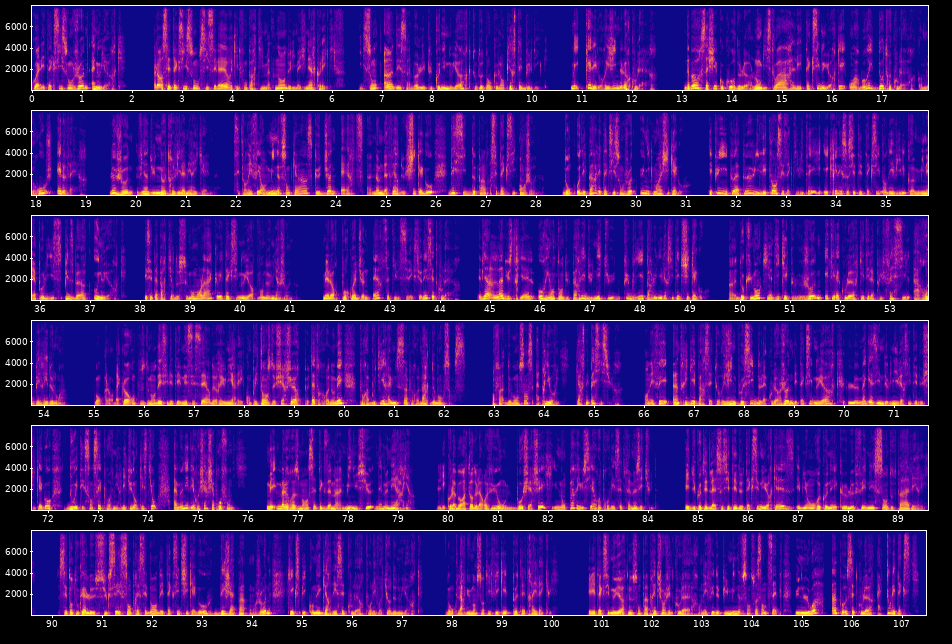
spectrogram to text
pourquoi les taxis sont jaunes à New York. Alors ces taxis sont si célèbres qu'ils font partie maintenant de l'imaginaire collectif. Ils sont un des symboles les plus connus de New York tout autant que l'Empire State Building. Mais quelle est l'origine de leur couleur? D'abord, sachez qu'au cours de leur longue histoire, les taxis new-yorkais ont arboré d'autres couleurs, comme le rouge et le vert. Le jaune vient d'une autre ville américaine. C'est en effet en 1915 que John Hertz, un homme d'affaires de Chicago, décide de peindre ses taxis en jaune. Donc au départ, les taxis sont jaunes uniquement à Chicago. Et puis peu à peu, il étend ses activités et crée des sociétés de taxis dans des villes comme Minneapolis, Pittsburgh ou New York. Et c'est à partir de ce moment-là que les taxis de New York vont devenir jaunes. Mais alors pourquoi John Hertz a-t-il sélectionné cette couleur? Eh bien, l'industriel aurait entendu parler d'une étude publiée par l'Université de Chicago. Un document qui indiquait que le jaune était la couleur qui était la plus facile à repérer de loin. Bon, alors d'accord, on peut se demander s'il était nécessaire de réunir les compétences de chercheurs peut-être renommés pour aboutir à une simple remarque de bon sens. Enfin, de bon sens a priori, car ce n'est pas si sûr. En effet, intrigué par cette origine possible de la couleur jaune des taxis de New York, le magazine de l'Université de Chicago, d'où était censé provenir l'étude en question, a mené des recherches approfondies. Mais malheureusement, cet examen minutieux n'a mené à rien. Les collaborateurs de la revue ont eu beau chercher, ils n'ont pas réussi à retrouver cette fameuse étude. Et du côté de la société de taxis new-yorkaise, eh bien on reconnaît que le fait n'est sans doute pas avéré. C'est en tout cas le succès sans précédent des taxis de Chicago, déjà peints en jaune, qui explique qu'on ait gardé cette couleur pour les voitures de New York. Donc l'argument scientifique est peut-être à évacuer. Et les taxis de New York ne sont pas prêts de changer de couleur. En effet, depuis 1967, une loi impose cette couleur à tous les taxis.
